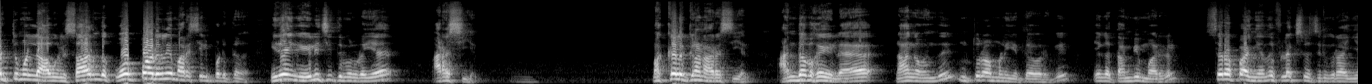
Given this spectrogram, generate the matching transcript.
மட்டுமல்ல அவர்கள் சார்ந்த கோட்பாடுகளையும் அரசியல்படுத்தணும். இதே எங்கள் எழுச்சி தமிழுடைய அரசியல். மக்களுக்கான அரசியல். அந்த வகையில் நாங்கள் வந்து முத்துராமலிங்க தேவருக்கு எங்கள் தம்பிமார்கள் சிறப்பாக இங்கே வந்து ஃப்ளெக்ஸ் வச்சுருக்குறாங்க.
